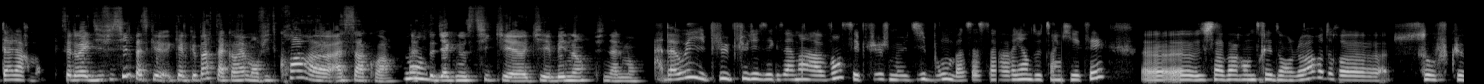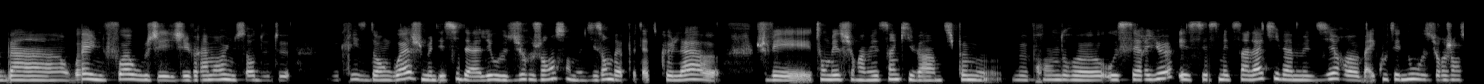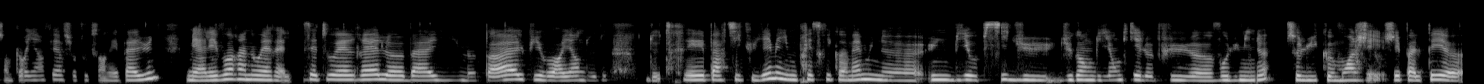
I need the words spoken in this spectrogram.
d'alarmant. ça doit être difficile parce que quelque part, tu as quand même envie de croire euh, à ça, quoi, à ce diagnostic qui est, qui est, bénin finalement. Ah bah oui, plus, plus les examens avancent et plus je me dis, bon, bah ça sert à rien de t'inquiéter, euh, ça va rentrer dans l'ordre. sauf que, ben, ouais, une fois où j'ai vraiment une sorte de, de de crise d'angoisse, je me décide à aller aux urgences en me disant bah, peut-être que là, euh, je vais tomber sur un médecin qui va un petit peu me, prendre euh, au sérieux. Et c'est ce médecin-là qui va me dire euh, bah, écoutez, nous, aux urgences, on peut rien faire, surtout que ça n'en est pas une, mais allez voir un ORL. Cet ORL, bah, il me parle, puis il voit rien de, de, de, très particulier, mais il me prescrit quand même une, une biopsie du, du, ganglion qui est le plus volumineux, celui que moi j'ai palpé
